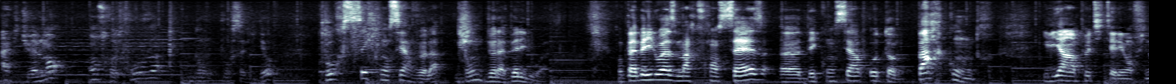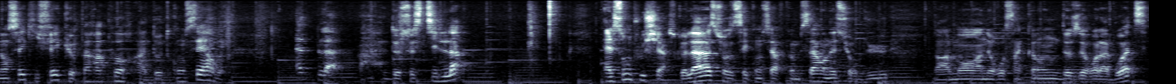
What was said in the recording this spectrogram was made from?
actuellement, on se retrouve pour cette vidéo pour ces conserves-là, donc de la Belle Illoise. Donc la Belle marque française, euh, des conserves au top. Par contre, il y a un petit élément financier qui fait que par rapport à d'autres conserves, de ce style-là, elles sont plus chères. Parce que là, sur ces conserves comme ça, on est sur du Normalement 1,50€, 2€ la boîte.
